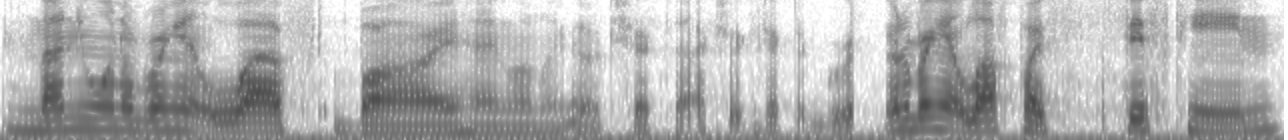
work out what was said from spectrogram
And then you want to bring it left by, hang on, I gotta check that, actually I can check the grid. I'm gonna bring it left by 15.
